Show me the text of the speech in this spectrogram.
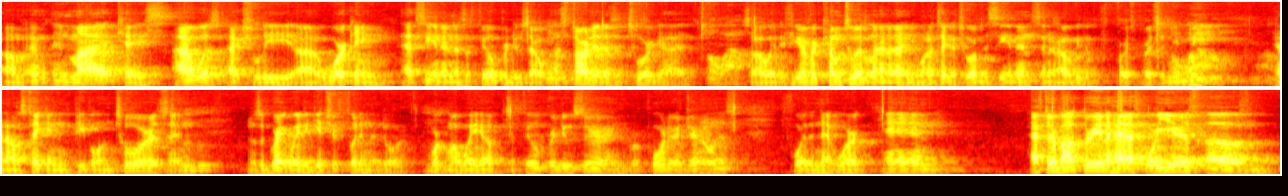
Um, in, in my case, I was actually uh, working at CNN as a field producer. I, I started as a tour guide. Oh wow. So I would, if you ever come to Atlanta and you want to take a tour of the CNN Center, I would be the first person you Oh, wow. meet. Wow. And I was taking people on tours, and it was a great way to get your foot in the door. Work my way up to field producer and reporter and journalist for the network. And after about three and a half, four years of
